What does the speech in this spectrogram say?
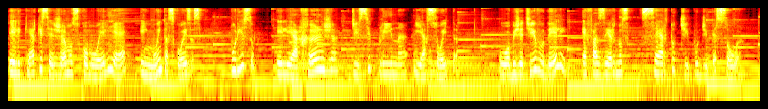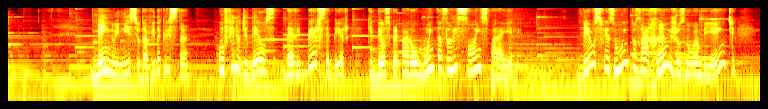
Ele quer que sejamos como ele é em muitas coisas. Por isso, ele arranja, disciplina e açoita. O objetivo dele é fazer-nos certo tipo de pessoa. Bem no início da vida cristã, um filho de Deus deve perceber que Deus preparou muitas lições para ele. Deus fez muitos arranjos no ambiente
